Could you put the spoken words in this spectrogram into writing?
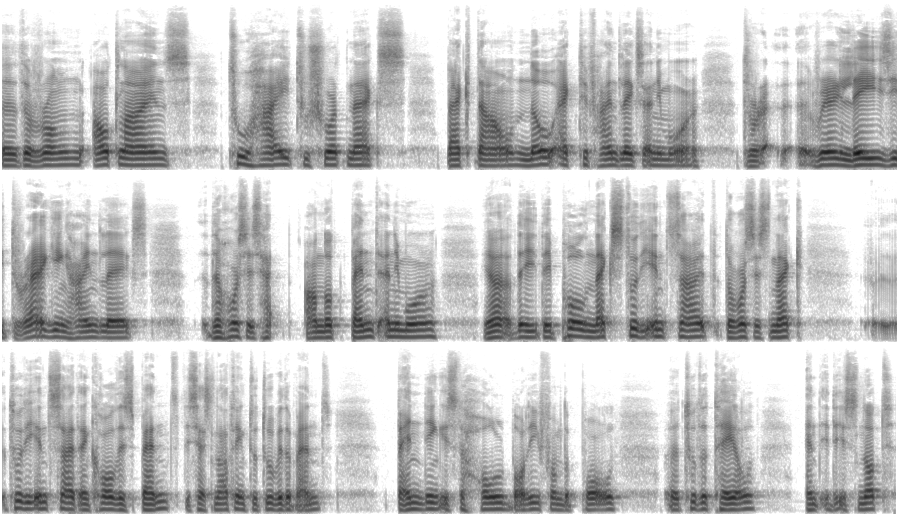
uh, the wrong outlines, too high, too short necks, back down, no active hind legs anymore, very lazy, dragging hind legs. The horses are not bent anymore. Yeah, they, they pull next to the inside, the horse's neck uh, to the inside and call this bend. This has nothing to do with the bend. Bending is the whole body from the poll uh, to the tail, and it is not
